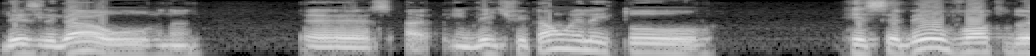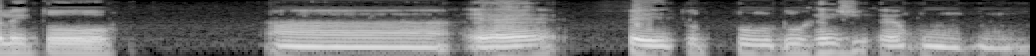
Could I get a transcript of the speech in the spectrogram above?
desligar a urna, é, identificar um eleitor, receber o voto do eleitor, ah, é feito tudo, é um, um,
